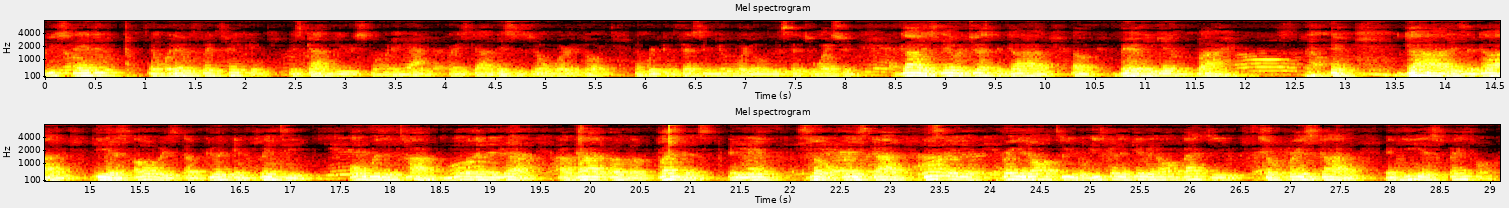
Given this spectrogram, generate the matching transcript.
you standing and whatever's been taken, it's got to be restored. Amen. Praise God. This is your word, Lord. And we're confessing your word over this situation. Yes. God is never just a God of barely getting by. Oh, no. God is a God. He is always of good and plenty. Yes. Over the top, more than enough. A God of abundance. Amen. So praise God. He's going to bring it all to you. He's going to give it all back to you. So praise God. And he is faithful.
